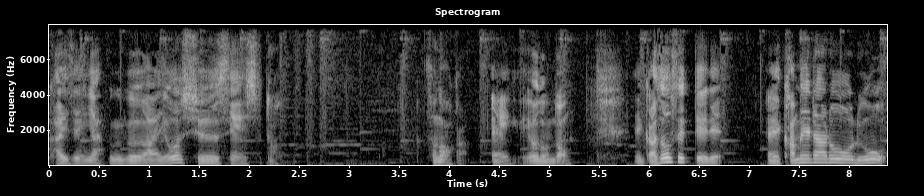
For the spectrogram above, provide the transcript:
ー、改善や不具合を修正したと。その他、えー、よどんどん、え画像設定で、えカメラロールを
